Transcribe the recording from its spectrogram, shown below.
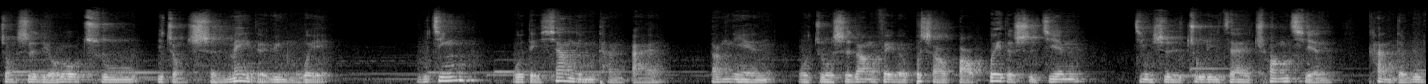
总是流露出一种神秘的韵味。如今。我得向您坦白，当年我着实浪费了不少宝贵的时间，竟是伫立在窗前看得入迷。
